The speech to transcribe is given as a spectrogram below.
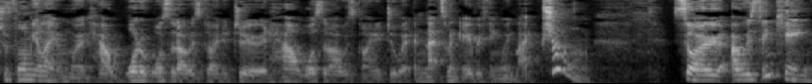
to formulate and work out what it was that I was going to do and how it was that I was going to do it. And that's when everything went like, pshung. So I was thinking,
